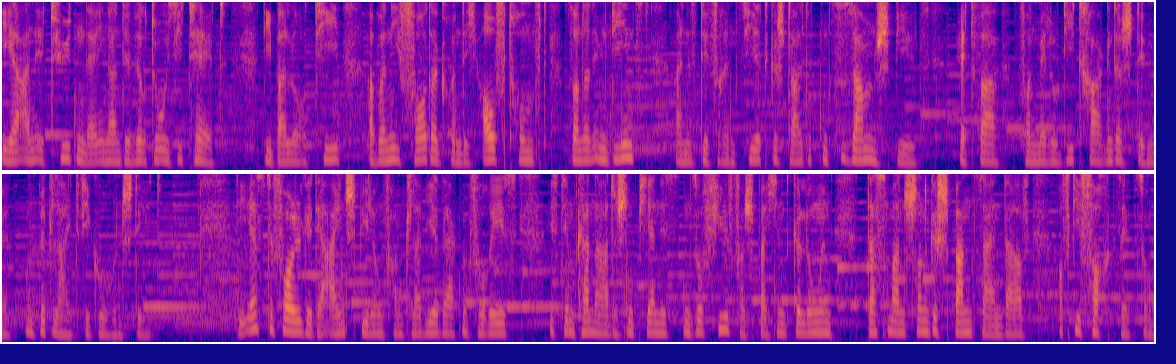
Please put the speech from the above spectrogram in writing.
eher an Etüden erinnernde Virtuosität, die bei Lorty aber nie vordergründig auftrumpft, sondern im Dienst eines differenziert gestalteten Zusammenspiels, etwa von melodietragender Stimme und Begleitfiguren steht. Die erste Folge der Einspielung von Klavierwerken Faurés ist dem kanadischen Pianisten so vielversprechend gelungen, dass man schon gespannt sein darf auf die Fortsetzung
